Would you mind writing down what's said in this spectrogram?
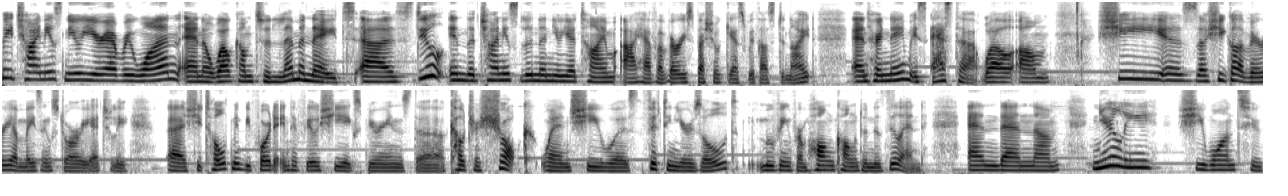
Happy Chinese New Year, everyone, and uh, welcome to Lemonade. Uh, still in the Chinese Lunar New Year time, I have a very special guest with us tonight, and her name is Esther. Well, um, she is uh, she got a very amazing story actually. Uh, she told me before the interview she experienced a culture shock when she was 15 years old, moving from Hong Kong to New Zealand, and then um, nearly she wanted to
